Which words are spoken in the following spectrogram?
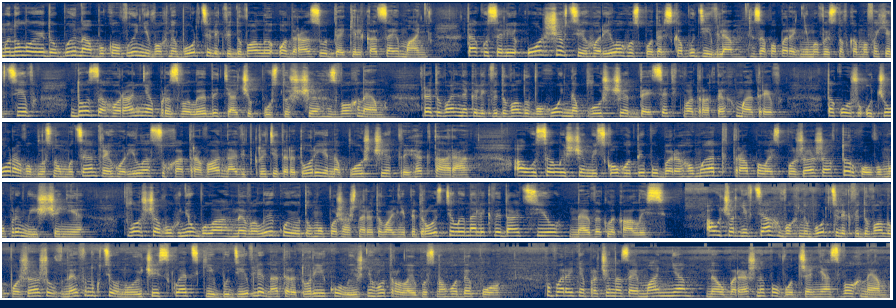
Минулої доби на Буковині вогнеборці ліквідували одразу декілька займань. Так, у селі Оршівці горіла господарська будівля. За попередніми висновками фахівців, до загорання призвели дитячі пустощі з вогнем. Рятувальники ліквідували вогонь на площі 10 квадратних метрів. Також учора в обласному центрі горіла суха трава на відкритій території на площі 3 гектара. А у селищі міського типу Берегомет трапилась пожежа в торговому приміщенні. Площа вогню була невеликою, тому пожежно-рятувальні підрозділи на ліквідацію не викликались. А у Чернівцях вогнеборці ліквідували пожежу в нефункціонуючій складській будівлі на території колишнього тролейбусного депо. Попередня причина займання необережне поводження з вогнем.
